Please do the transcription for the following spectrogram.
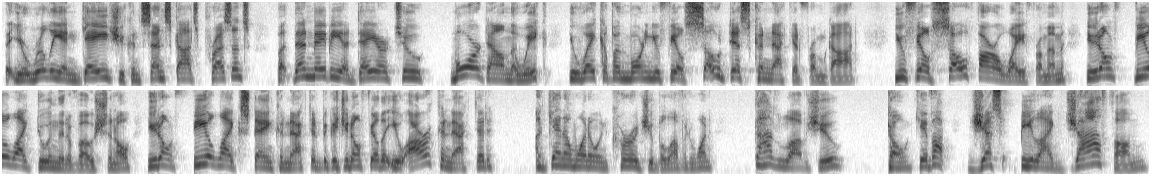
that you're really engaged, you can sense God's presence, but then maybe a day or two more down the week, you wake up in the morning, you feel so disconnected from God. You feel so far away from Him. You don't feel like doing the devotional. You don't feel like staying connected because you don't feel that you are connected. Again, I want to encourage you, beloved one. God loves you. Don't give up. Just be like Jotham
